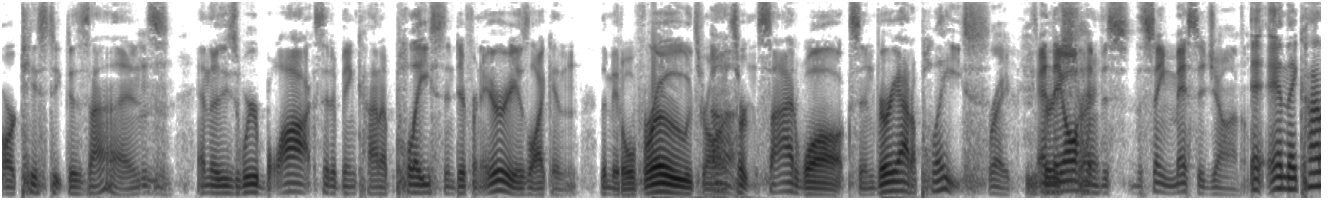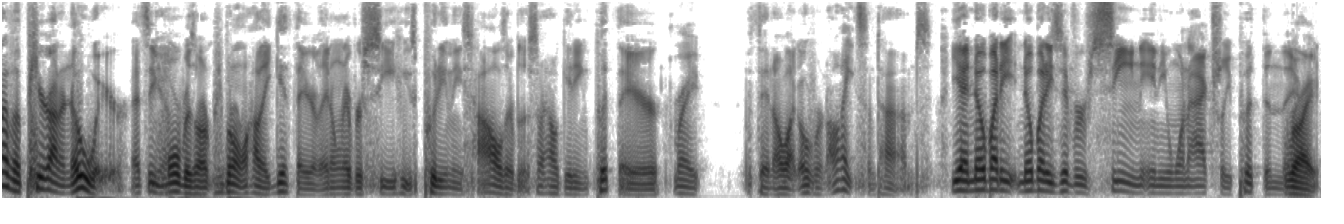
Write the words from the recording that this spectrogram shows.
artistic designs, Mhm. And they're these weird blocks that have been kind of placed in different areas, like in the middle of roads or on Uh-huh. certain sidewalks, and very out of place. right, He's and they all strange. had this the same message on them. And, and they kind of appear out of nowhere. That's even Yeah. more bizarre. People don't know how they get there. They don't ever see who's putting these tiles there, but they're somehow getting put there right. Within, oh, like overnight sometimes. Yeah, nobody nobody's ever seen anyone actually put them there. Right.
